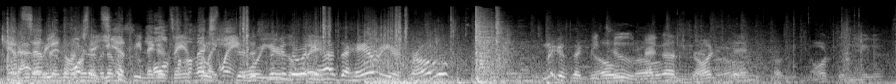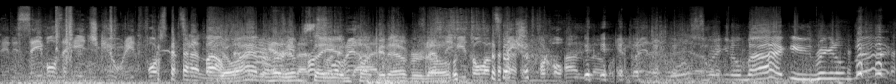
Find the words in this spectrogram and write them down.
can't That send reinforcements yet. you never seen Hold niggas for the being next like wave. Shit, this years niggas already away. has a Harrier, bro. This nigga's like, Me go, too, bro. nigga. Shit, North bro. End. North the nigga. They disabled the HQ. Reinforcements inbound. Yo, I haven't heard him Enemy say it in fucking ever though. Friendly VTOL on station for open. He's bringing him back. He's bringing him back.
